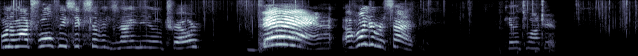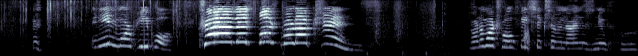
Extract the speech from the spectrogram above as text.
Want to watch Wolfie 679 new trailer? Bang! A hundred percent. Okay, let's watch it. We need more people. Travis Bush Productions! You want to watch Wolfie 679's new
